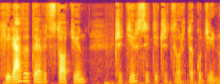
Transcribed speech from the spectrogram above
1944 година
